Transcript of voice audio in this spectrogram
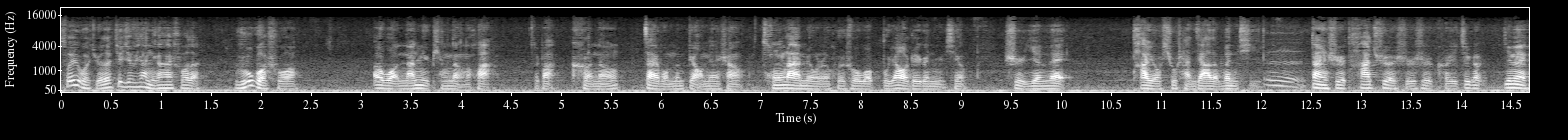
所以我觉得这就像你刚才说的，如果说，呃，我男女平等的话，对吧？可能在我们表面上，从来没有人会说我不要这个女性，是因为她有休产假的问题。嗯，但是她确实是可以，这个因为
